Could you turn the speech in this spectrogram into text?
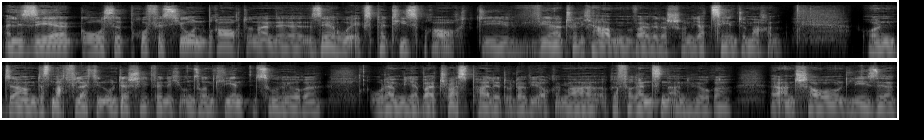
eine sehr große Profession braucht und eine sehr hohe Expertise braucht, die wir natürlich haben, weil wir das schon Jahrzehnte machen. Und ähm, das macht vielleicht den Unterschied, wenn ich unseren Klienten zuhöre oder mir bei Trustpilot oder wie auch immer Referenzen anhöre, äh, anschaue und lese.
